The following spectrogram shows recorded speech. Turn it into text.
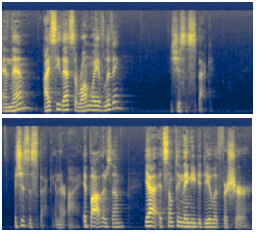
And them, I see that's the wrong way of living. It's just a speck. It's just a speck in their eye. It bothers them. Yeah, it's something they need to deal with for sure.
